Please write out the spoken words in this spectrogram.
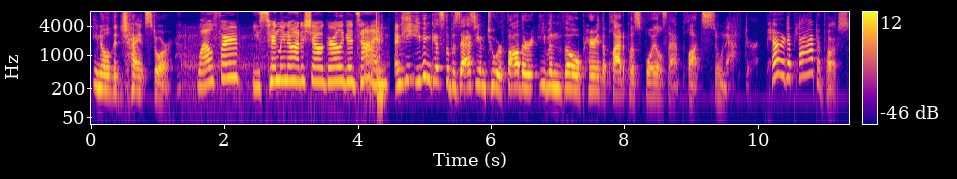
you know, the giant store. Well, Ferb, you certainly know how to show a girl a good time. And he even gets the Pizzazium to her father, even though Perry the Platypus foils that plot soon after. Perry the Platypus.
